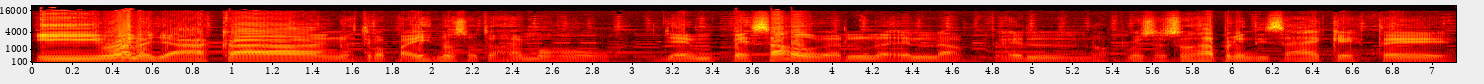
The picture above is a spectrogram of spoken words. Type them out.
Y bueno, ya acá en nuestro país nosotros hemos ya empezado a ver los procesos de aprendizaje que, este,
